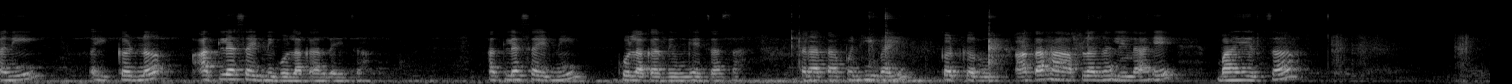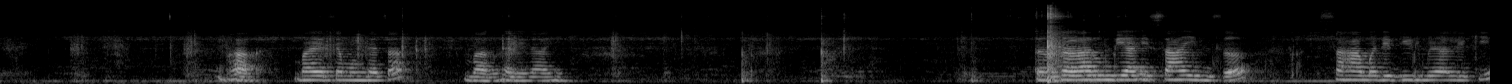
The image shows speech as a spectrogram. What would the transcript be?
आणि इकडनं आतल्या साईडने गोलाकार द्यायचा. आतल्या साईडनी गोलाकार देऊन घ्यायचा असा. तर आता आपण ही बाई कट करू. आता हा आपला झालेला आहे बाहेरचा भाग. बाहेरच्या मुंड्याचा भाग झालेला आहे. तर गळा रुंदी आहे सहा इंच. सहामध्ये दीड मिळाले की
